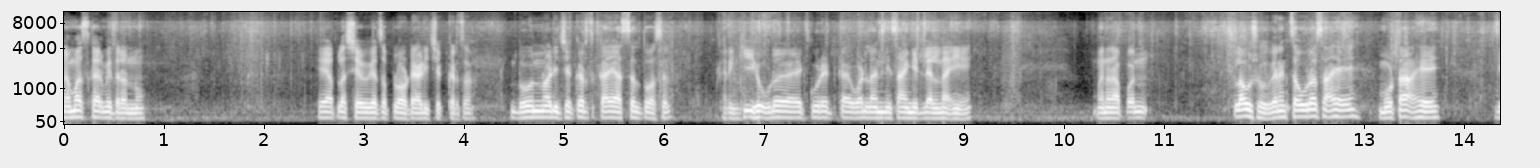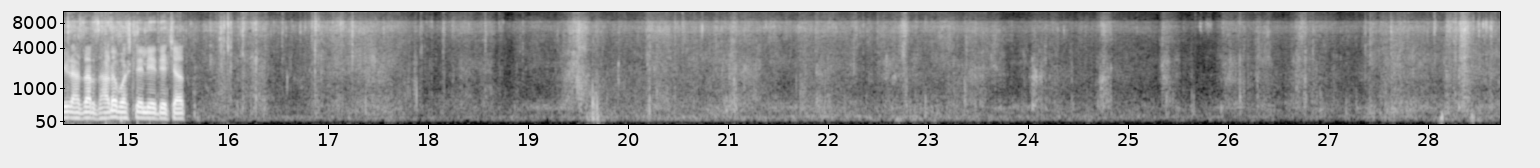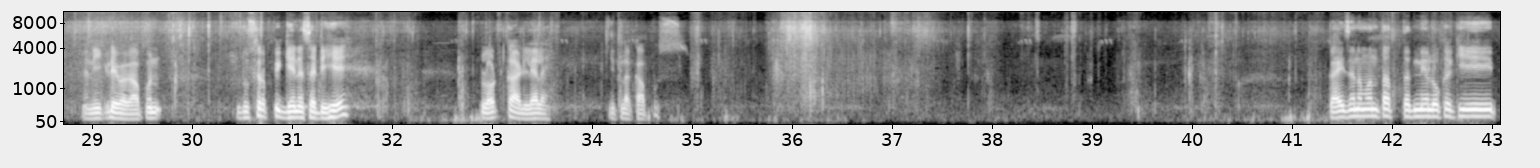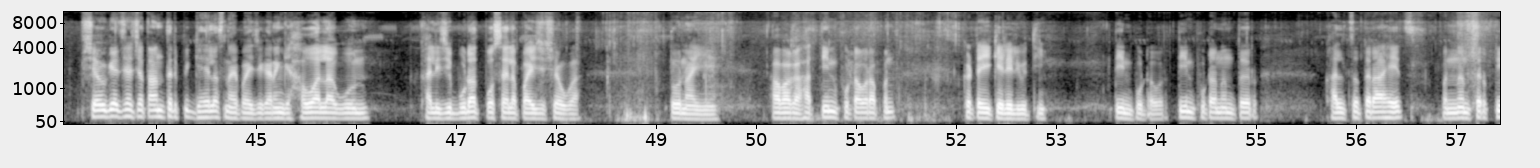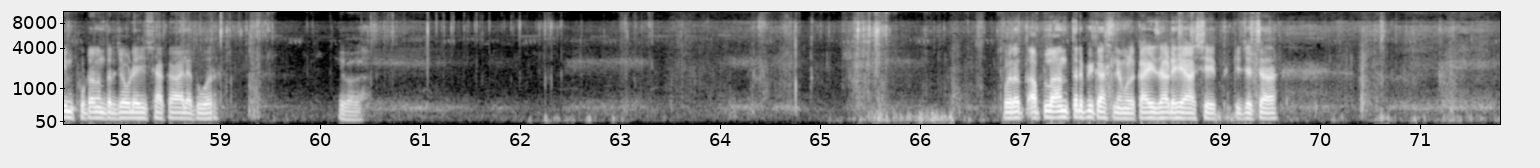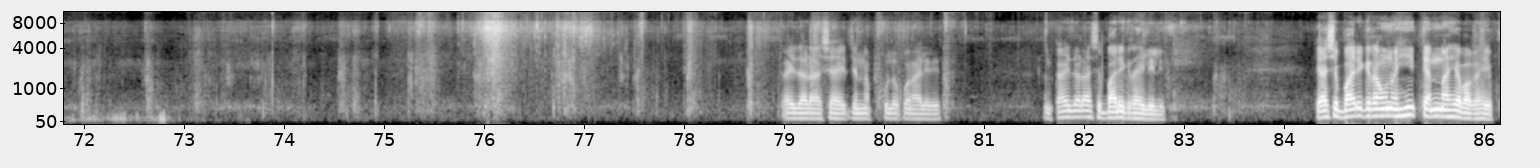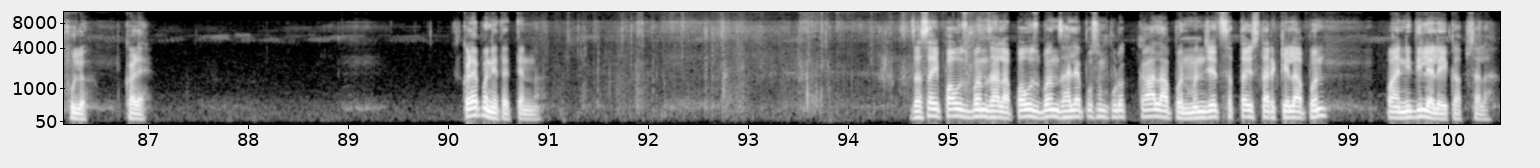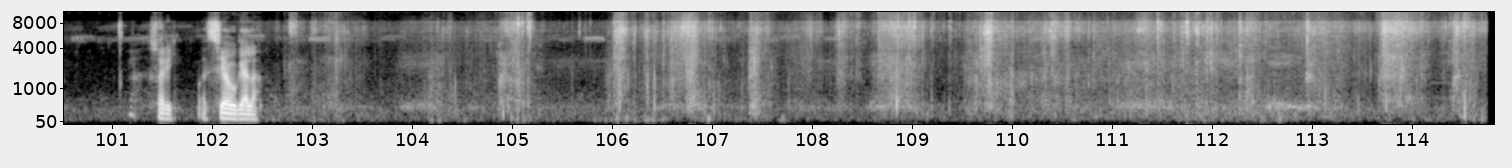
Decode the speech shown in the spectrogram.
नमस्कार मित्रांनो. हे आपला शेवग्याचा प्लॉट आहे अडीच चक्करचा दोन अडीच चक्करचं काय असेल तो असेल. कारण की एवढं ॲक्युरेट काय वडिलांनी सांगितलेलं नाही आहे म्हणून आपण लावू शकतो. कारण चौरस आहे मोठा आहे दीड हजार झाडं बसलेली आहे त्याच्यात आणि इकडे बघा आपण दुसरं पीक घेण्यासाठी हे प्लॉट काढलेला आहे. इथला कापूस. काही जण म्हणतात तज्ज्ञ लोक की शेवग्याच्या ह्याच्यात आंतरपीक घ्यायलाच नाही पाहिजे कारण की हवा लागून खाली जी बुडात पोसायला पाहिजे शेवगा तो नाही आहे हा बघा हा तीन फुटावर आपण कटई केलेली होती. तीन फुटावर. तीन फुटानंतर खालचं तर आहेच पण नंतर तीन फुटानंतर जेवढ्या ही शाखा आल्यात वर हे बघा परत आपलं आंतरपीक असल्यामुळे काही झाडं हे असे आहेत की ज्याच्या काही झाडं असे आहेत ज्यांना फुलं पण आलेली आहेत. आणि काही झाडं असे बारीक राहिलेली आहेत. हे असे बारीक राहूनही त्यांना हे बघा हे फुलं कळ्या. कळ्या पण येतात त्यांना. जसाही पाऊस बंद झाला पाऊस बंद झाल्यापासून पुढं काल आपण म्हणजेच सत्तावीस तारखेला आपण पाणी दिलेलं आहे कापसाला. सॉरी शेवग्याला.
